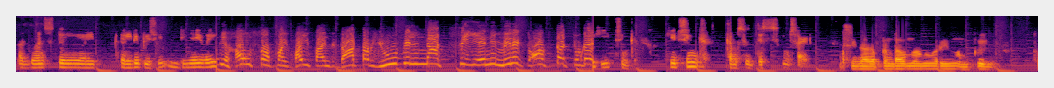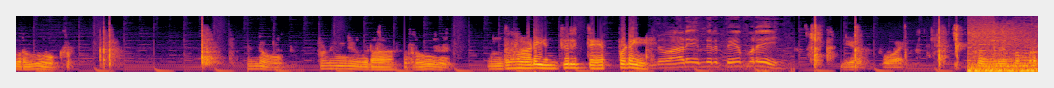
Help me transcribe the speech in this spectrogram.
advanced uh, LDPC, DIY, the house of my wife and daughter, you will not see any minute after today. heatsink. Heatsink comes with this inside. അകത്തുണ്ടാവുന്നതെന്ന് പറയും നമുക്ക് തുറന്നു നോക്കാം എന്റെ ഓപ്പണിങ് ഇവിടെ ബ്രോ എന്തൊരു തേപ്പടേ എന്തുവാടെ എന്തൊരു തേപ്പടേ കൊല്ലം നമ്മുടെ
